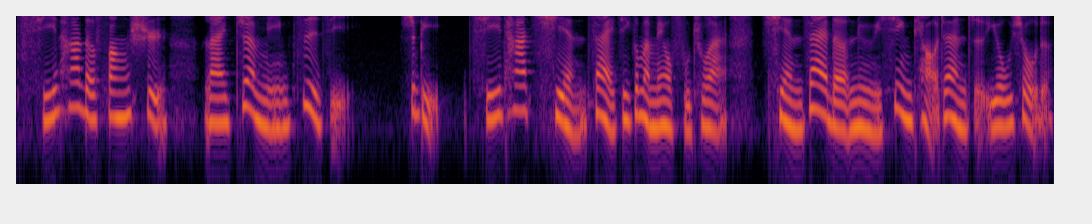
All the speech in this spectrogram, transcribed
其他的方式来证明自己是比其他潜在，即根本没有浮出来潜在的女性挑战者优秀的，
